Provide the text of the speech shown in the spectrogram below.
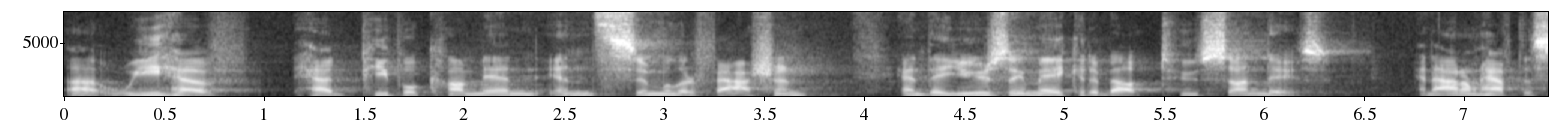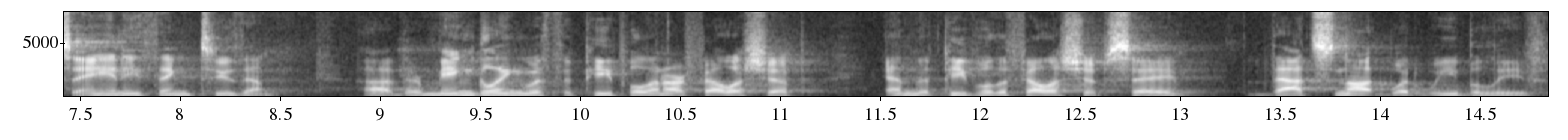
uh, we have had people come in in similar fashion, and they usually make it about two Sundays. And I don't have to say anything to them. Uh, they're mingling with the people in our fellowship, and the people of the fellowship say, That's not what we believe.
